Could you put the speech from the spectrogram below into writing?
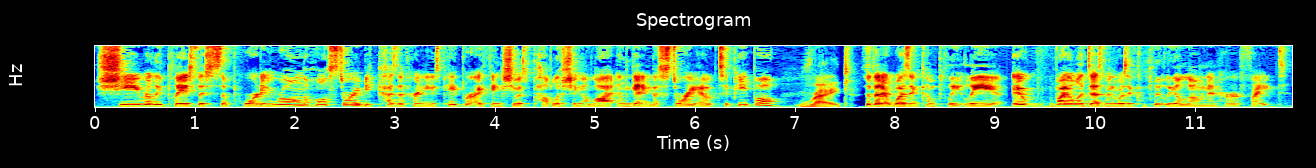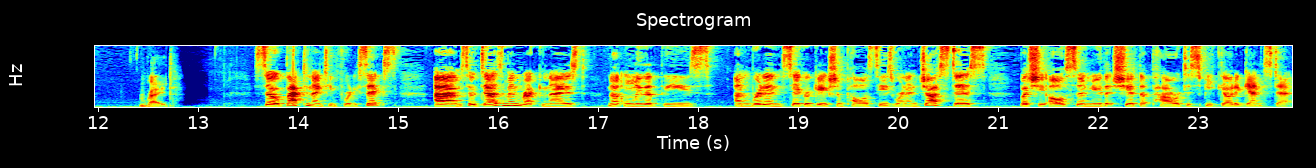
she really plays this supporting role in the whole story because of her newspaper. I think she was publishing a lot and getting the story out to people Right. so that it wasn't completely it, Viola Desmond wasn't completely alone in her fight. Right. So back to 1946. Um, so Desmond recognized not only that these unwritten segregation policies were an injustice, but she also knew that she had the power to speak out against it.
